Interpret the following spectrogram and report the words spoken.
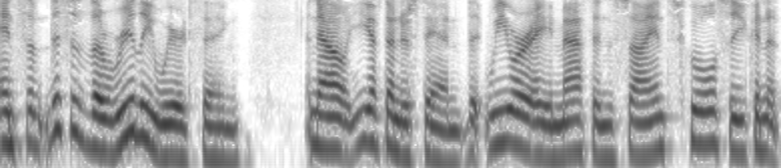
And so this is the really weird thing. Now you have to understand that we were a math and science school, so you can,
